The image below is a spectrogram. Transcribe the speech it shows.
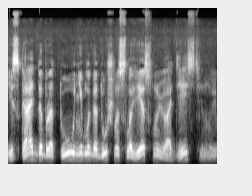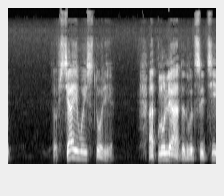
искать доброту не благодушно словесную, а действенную, то вся его история, от нуля до двадцати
